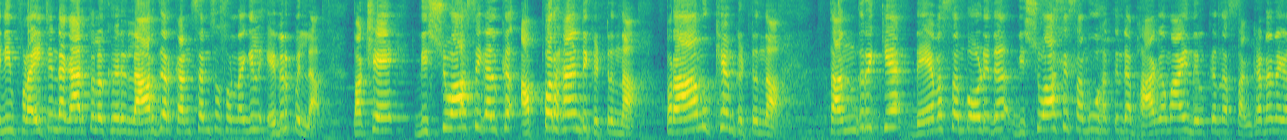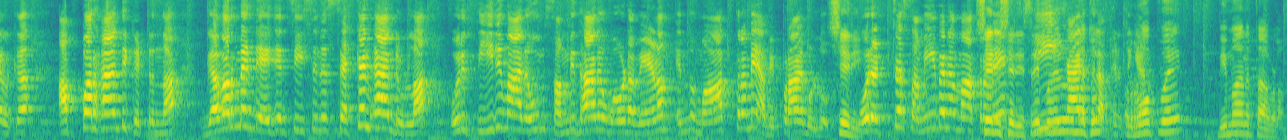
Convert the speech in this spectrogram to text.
ഇനി ഫ്ലൈറ്റിന്റെ കാര്യത്തിലൊക്കെ ഒരു ലാർജർ കൺസെൻസസ് ഉണ്ടെങ്കിൽ എതിർപ്പില്ല. പക്ഷേ വിശ്വാസികൾക്ക് അപ്പർ ഹാൻഡ് കിട്ടുന്ന പ്രാമുഖ്യം കിട്ടുന്ന തന്ത്രിക്ക് ദേവസ്വം ബോർഡിന് വിശ്വാസി സമൂഹത്തിന്റെ ഭാഗമായി നിൽക്കുന്ന സംഘടനകൾക്ക് അപ്പർ ഹാൻഡ് കിട്ടുന്ന ഗവൺമെന്റ് ഏജൻസീസിന് സെക്കൻഡ് ഹാൻഡ് ഉള്ള ഒരു തീരുമാനവും സംവിധാനവും അവിടെ വേണം എന്ന് മാത്രമേ അഭിപ്രായമുള്ളൂ. ഒരൊറ്റ സമീപനം മാത്രമേ റോപ്പ് വിമാനത്താവളം.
